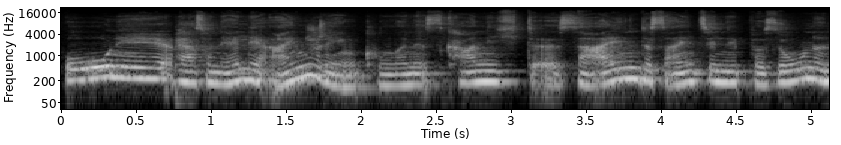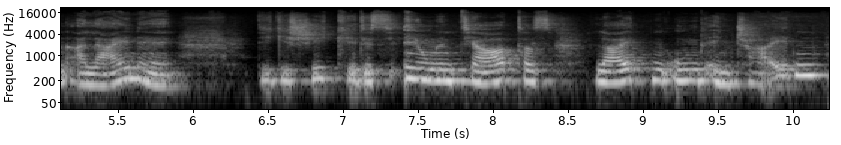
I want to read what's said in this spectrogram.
ohne personelle Einschränkungen. Es kann nicht äh, sein, dass einzelne Personen alleine die Geschicke des jungen Theaters leiten und entscheiden.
